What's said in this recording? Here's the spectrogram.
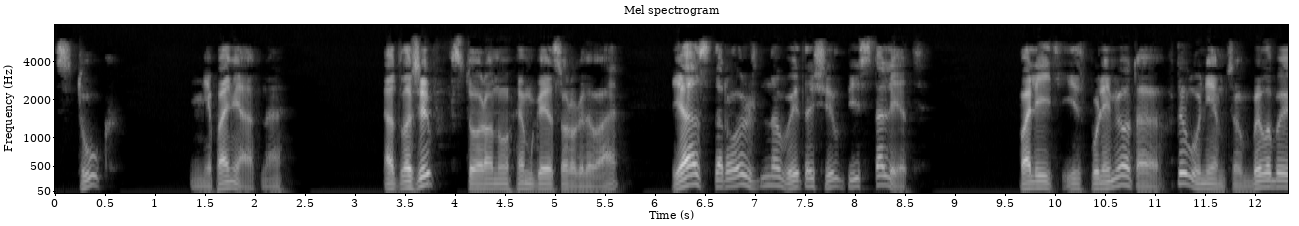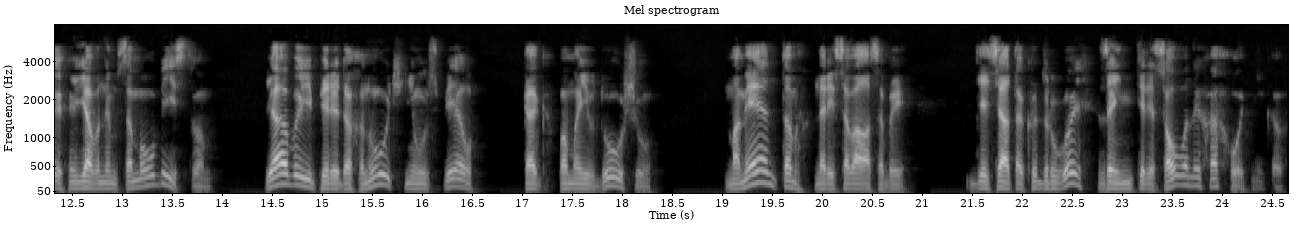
Стук? Непонятно. Отложив в сторону МГ-42, я осторожно вытащил пистолет. Полить из пулемета в тылу немцев было бы явным самоубийством. Я бы и передохнуть не успел, как по мою душу. Моментом нарисовался бы десяток другой заинтересованных охотников.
